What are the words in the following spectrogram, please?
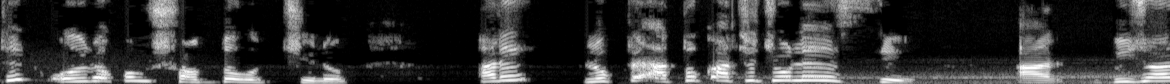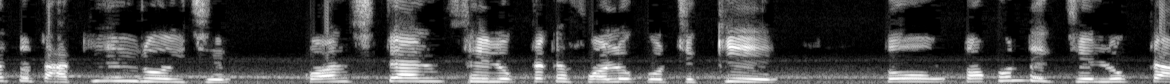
ঠিক ওই রকম শব্দ হচ্ছিল। আরে, লোকটা এত কাছে চলে এসছে। আর বিজয় তো তাকিয়েই রয়েছে। কনস্ট্যান্ট সেই লোকটাকে ফলো করছে। কে? তো তখন দেখছে লোকটা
